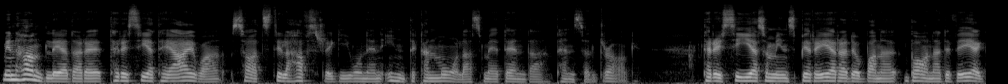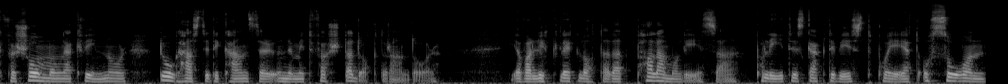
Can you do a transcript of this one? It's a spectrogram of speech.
Min handledare Teresia Teaiwa sa att Stilla havsregionen inte kan målas med ett enda penseldrag. Teresia som inspirerade och banade väg för så många kvinnor dog hastigt i cancer under mitt första doktorandår. Jag var lyckligt lottad att Palamolisa, politisk aktivist, poet och son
